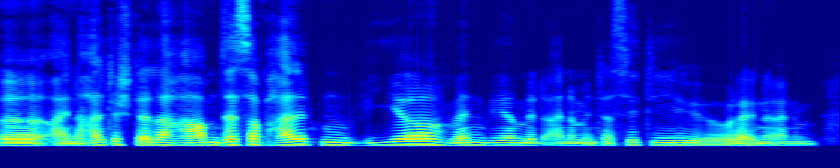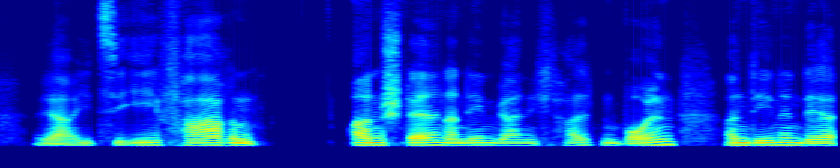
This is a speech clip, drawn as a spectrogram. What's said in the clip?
eine Haltestelle haben. Deshalb halten wir, wenn wir mit einem Intercity oder in einem ja, ICE fahren, an Stellen, an denen wir nicht halten wollen, an denen der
